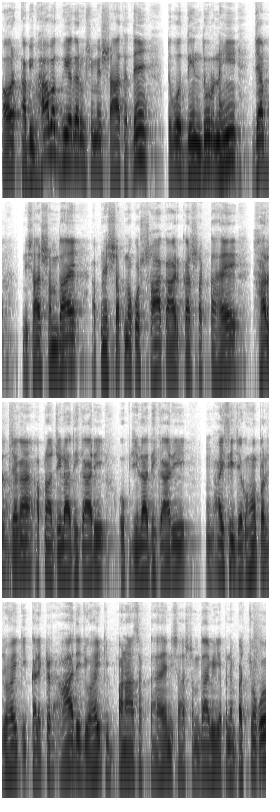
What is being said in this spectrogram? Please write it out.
और अभिभावक भी अगर उसमें साथ दें तो वो दिन दूर नहीं जब निषाद समुदाय अपने सपनों को साकार कर सकता है। हर जगह अपना जिलाधिकारी उप जिलाधिकारी ऐसी जगहों पर जो है कि कलेक्टर आदि जो है कि बना सकता है। निषाद समुदाय भी अपने बच्चों को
